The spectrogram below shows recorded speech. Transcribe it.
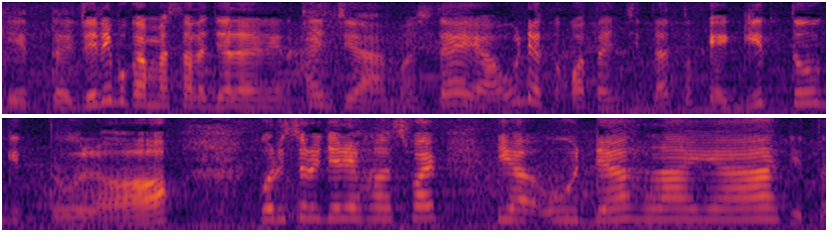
Gitu. Jadi bukan masalah jalanin aja. Maksudnya ya udah kekuatan cinta tuh kayak gitu gitu loh. Gue disuruh jadi housewife, ya udah lah ya gitu.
